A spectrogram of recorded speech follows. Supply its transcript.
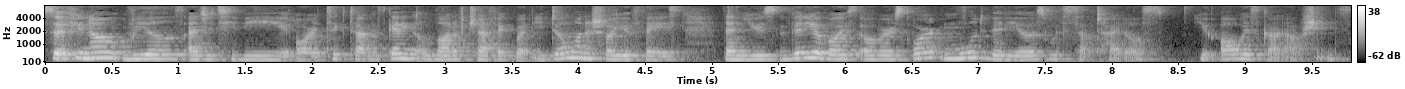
So if you know Reels, IGTV, or TikTok is getting a lot of traffic but you don't want to show your face, then use video voiceovers or mood videos with subtitles. You always got options.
